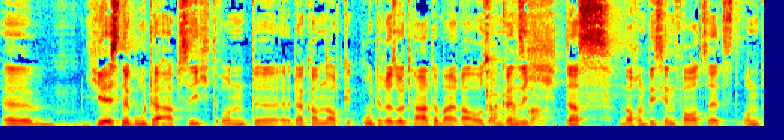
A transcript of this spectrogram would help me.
äh, hier ist eine gute Absicht und äh, da kommen auch gute Resultate bei raus. Gar und wenn sich das noch ein bisschen fortsetzt und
